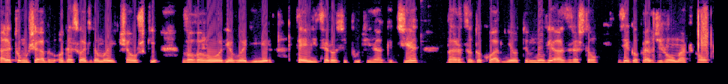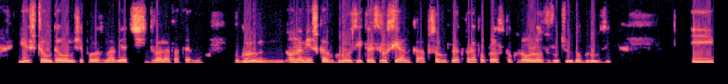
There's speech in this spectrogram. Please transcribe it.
ale tu musiałabym odesłać do mojej książki Wowa Wołodia Władimir Tajemnice Rosji Putina, gdzie bardzo dokładnie o tym mówi, a zresztą z jego prawdziwą matką jeszcze udało mi się porozmawiać dwa lata temu. Ona mieszka w Gruzji, to jest Rosjanka absolutna, która po prostu, którą los rzucił do Gruzji. I,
